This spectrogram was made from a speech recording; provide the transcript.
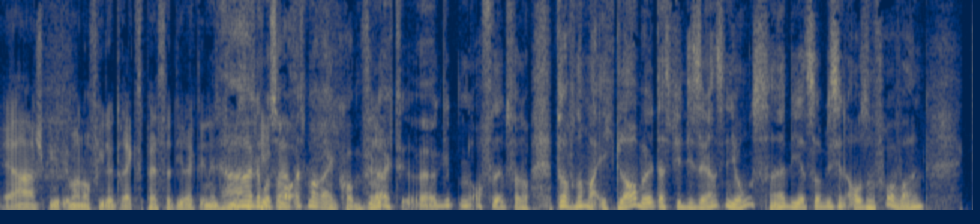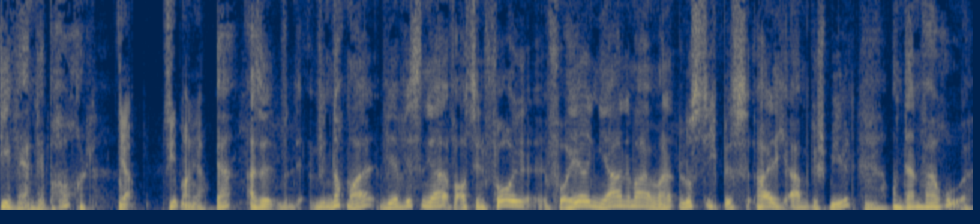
Ja. spielt immer noch viele Dreckspässe direkt in den Fuß Ja, der muss auch erstmal reinkommen. Vielleicht äh, gibt ihm auch Selbstvertrauen. Pass auf, nochmal. Ich glaube, dass wir diese ganzen Jungs, ne, die jetzt so ein bisschen außen vor waren, die werden wir brauchen. Ja, sieht man ja. Ja, also nochmal, wir wissen ja aus den vor, vorherigen Jahren immer, man hat lustig bis Heiligabend gespielt und dann war Ruhe.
